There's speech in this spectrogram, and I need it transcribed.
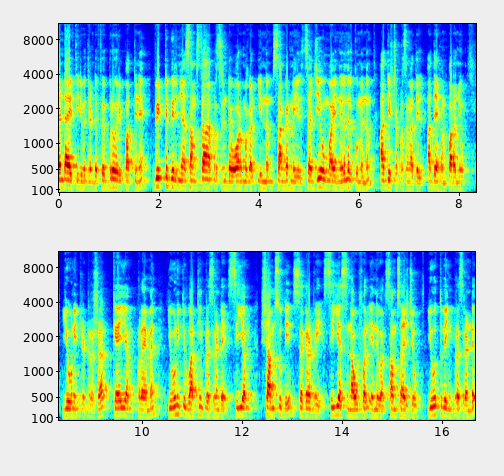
രണ്ടായിരത്തി ഇരുപത്തിരണ്ട് ഫെബ്രുവരി പത്തിന് വിട്ടുപിരിഞ്ഞ സംസ്ഥാന പ്രസിഡന്റ് ഓർമ്മകൾ ഇന്നും സംഘടനയിൽ സജീവമായി നിലനിൽക്കുമെന്നും അധ്യക്ഷ പ്രസംഗത്തിൽ അദ്ദേഹം പറഞ്ഞു. Unit treasurer K M Preman unit working president C M Shamsuddin secretary C S Noufal എന്നിവർ സംസാരിച്ചു. Youth wing president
